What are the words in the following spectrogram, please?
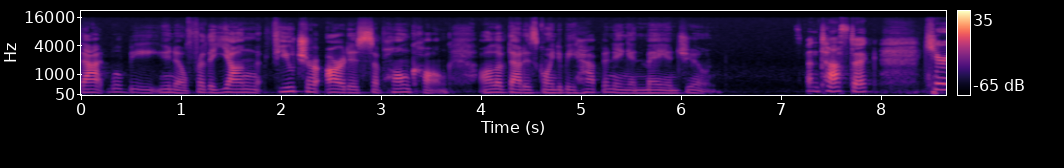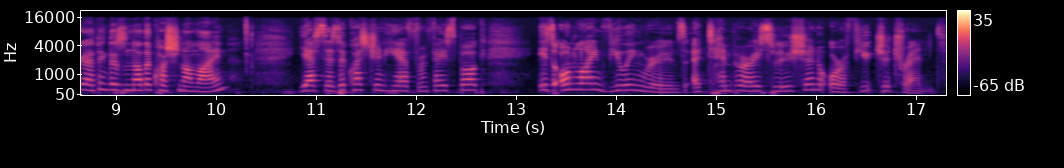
that will be, you know, for the young future artists of Hong Kong. All of that is going to be happening in May and June. It's fantastic. Kiri, I think there's another question online. Yes, there's a question here from Facebook. Is online viewing rooms a temporary solution or a future trend?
